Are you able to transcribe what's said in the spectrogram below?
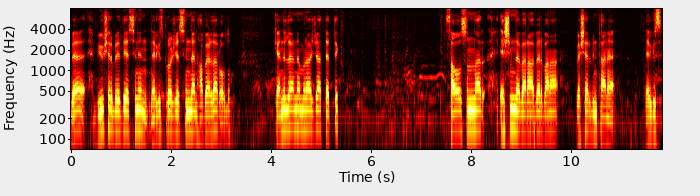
Ve Büyükşehir Belediyesi'nin nergis projesinden haberdar olduk. Kendilerine müracaat ettik. Sağ olsunlar eşimle beraber bana beşer bin tane nergis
